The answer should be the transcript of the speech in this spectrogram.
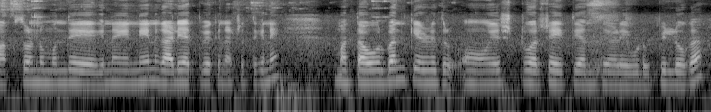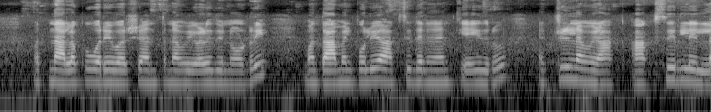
ಹಾಕ್ಸ್ಕೊಂಡು ಮುಂದೆ ಇನ್ನು ಇನ್ನೇನು ಗಾಡಿ ಹತ್ಬೇಕು ಅನ್ನೋಷ್ಟೊತ್ತಿಗೆ ಮತ್ತು ಅವ್ರು ಬಂದು ಕೇಳಿದ್ರು ಎಷ್ಟು ವರ್ಷ ಐತಿ? ಅಂತೇಳಿ ಹುಡು, ಪಿಲ್ಲುಗ. ಮತ್ತು ನಾಲ್ಕೂವರೆ ವರ್ಷ ಅಂತ ನಾವು ಹೇಳಿದ್ವಿ ನೋಡ್ರಿ. ಮತ್ತು ಆಮೇಲೆ ಪೋಲಿಯೋ ಹಾಕ್ಸಿದ್ದಾರೆ ಅಂತ ಕೇಳಿದ್ರು. ಆ್ಯಕ್ಚುಲಿ ನಾವು ಹಾಕ್ಸಿರಲಿಲ್ಲ.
